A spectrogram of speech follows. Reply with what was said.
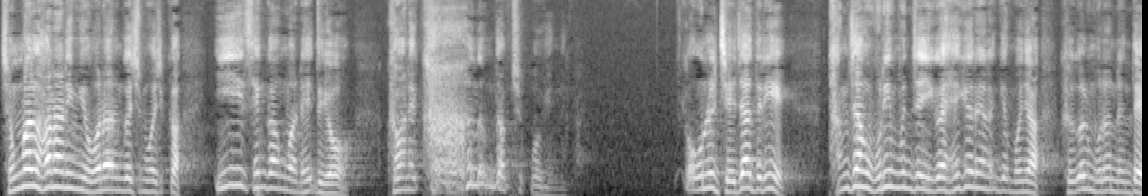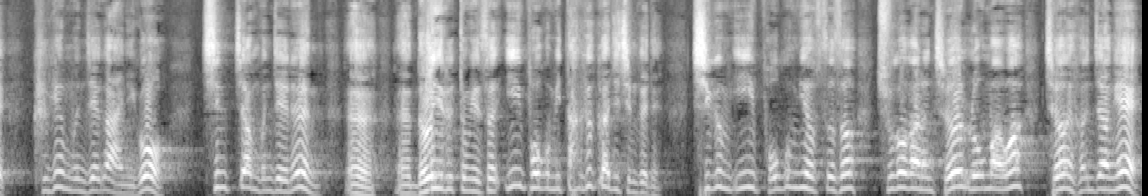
정말 하나님이 원하는 것이 무엇일까? 이 생각만 해도요, 그 안에 큰 응답 축복이 있는 거예요. 그러니까 오늘 제자들이 당장 우리 문제 이거 해결하는 게 뭐냐? 그걸 물었는데 그게 문제가 아니고 진짜 문제는 어, 어, 너희를 통해서 이 복음이 다 끝까지 증거돼. 지금 이 복음이 없어서 죽어가는 저 로마와 저 현장에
